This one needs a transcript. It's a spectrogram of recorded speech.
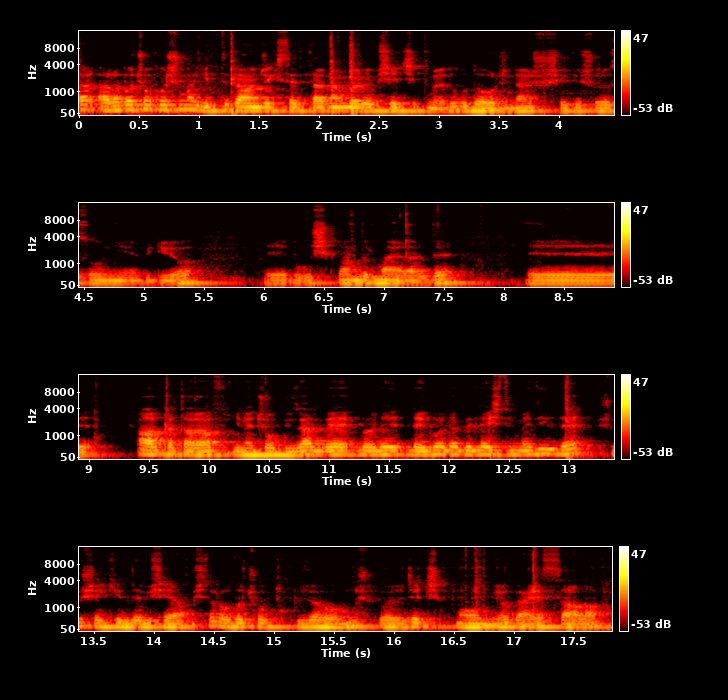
araba çok hoşuma gitti. Daha önceki setlerden böyle bir şey çıkmıyordu. Bu da orijinal. Şu şekilde şurası oynayabiliyor. E, bu ışıklandırma herhalde. E, arka taraf yine çok güzel ve böyle Lego ile birleştirme değil de şu şekilde bir şey yapmışlar. O da çok güzel olmuş. Böylece çıkma olmuyor. Gayet sağlam.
